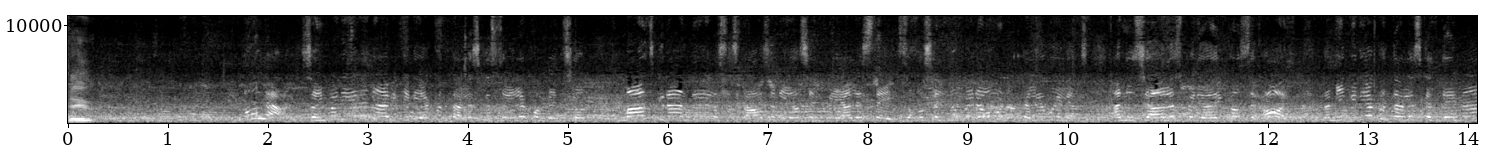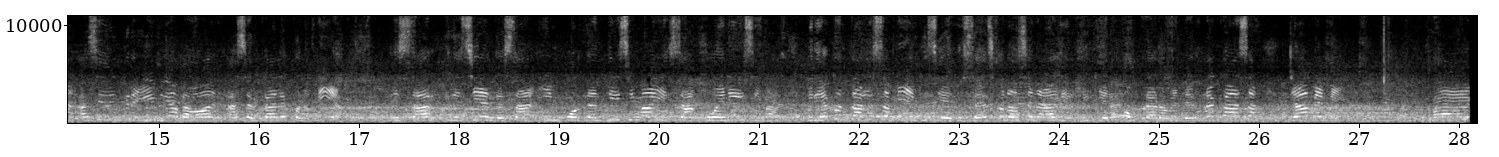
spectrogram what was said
Hola, soy María Elena y quería contarles que estoy en la convención más grande de los Estados Unidos en real estate. Somos el número uno, Kelly Williams, anunciado en los periódicos de hoy. También quería contarles que el tema ha sido increíble acerca de la economía. Está creciendo, está importantísima y está buenísima. Quería contarles también que si ustedes conocen a alguien que quiere comprar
